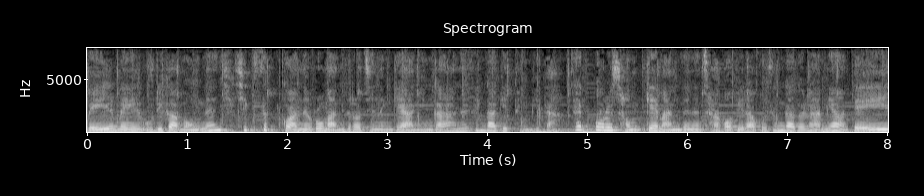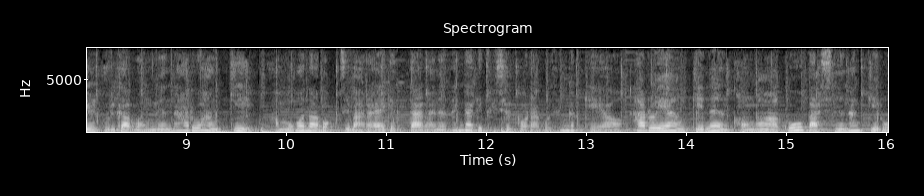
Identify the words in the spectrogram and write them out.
매일매일 우리가 먹는 식습관으로 만들어지는 게 아닌가 하는 생각이 듭니다. 세포를 젊게 만드는 작업이라고 생각을 하면 매일 우리가 먹는 하루 한 끼 아무거나 먹지 말아야겠다라는 생각이 드실 거라고 생각해요. 하루에 한 끼는 건강하고 맛있는 한 끼로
